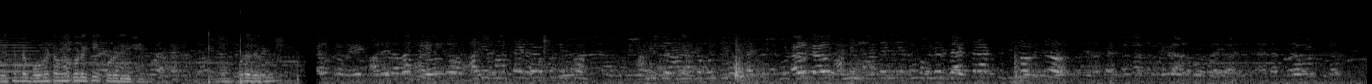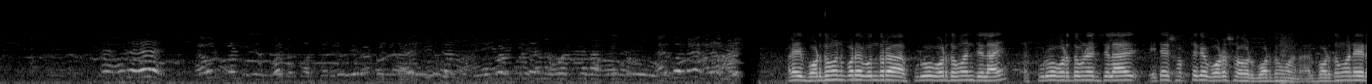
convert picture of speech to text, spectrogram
বেসিনটা বমি টমি করে কি করে দিয়েছে? করে দেখুন। আর, এই বর্ধমান পরে বন্ধুরা, পূর্ব বর্ধমান জেলায়, আর পূর্ব বর্ধমানের জেলায় এটাই সব থেকে বড় শহর, বর্ধমান। আর বর্ধমানের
